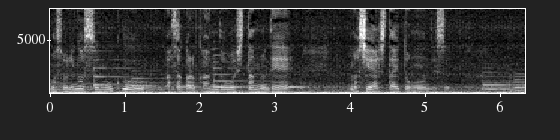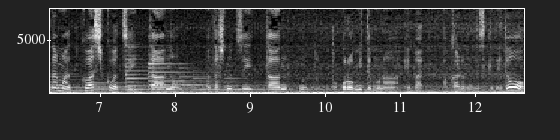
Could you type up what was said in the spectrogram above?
まあ、それがすごく朝から感動したので、まあ、シェアしたいと思うんです。だまあ詳しくはツイッターの私のツイッターのところを見てもらえば分かるんですけれど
